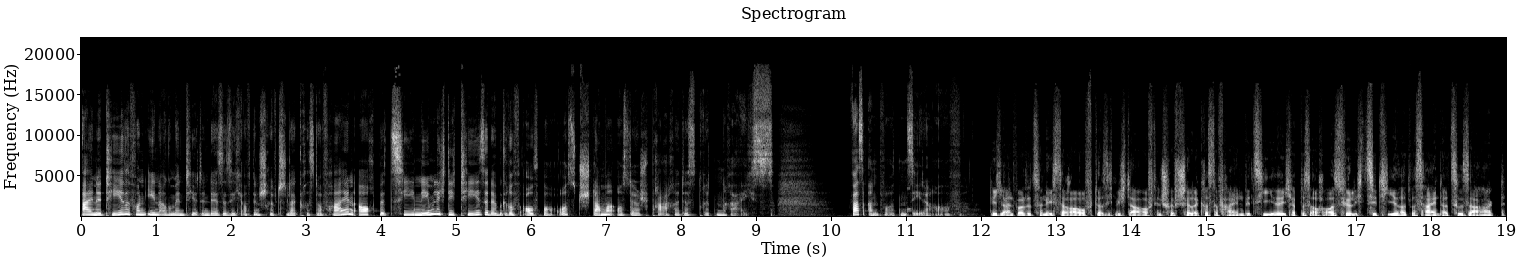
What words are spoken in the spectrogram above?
eine These von Ihnen argumentiert, in der Sie sich auf den Schriftsteller Christoph Hein auch beziehen, nämlich die These, der Begriff Aufbau Ost stamme aus der Sprache des Dritten Reichs. Was antworten Sie darauf? Ich antworte zunächst darauf, dass ich mich da auf den Schriftsteller Christoph Hein beziehe. Ich habe das auch ausführlich zitiert, was Hein dazu sagt.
